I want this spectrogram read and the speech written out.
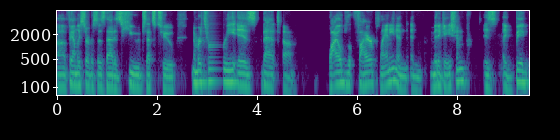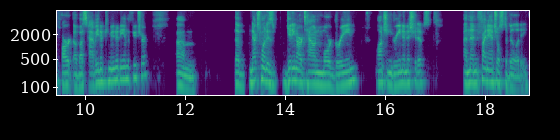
uh, family services. That is huge. That's two. Number three is that um, wildfire planning and, and mitigation is a big part of us having a community in the future. Um, the next one is getting our town more green, launching green initiatives, and then financial stability.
